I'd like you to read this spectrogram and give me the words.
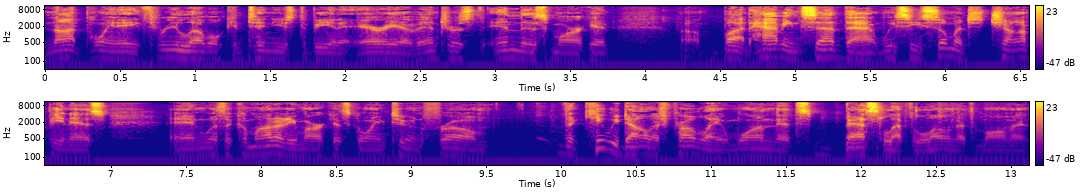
0.83 level continues to be an area of interest in this market. Uh, but having said that, we see so much choppiness, and with the commodity markets going to and fro, the Kiwi dollar is probably one that's best left alone at the moment.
